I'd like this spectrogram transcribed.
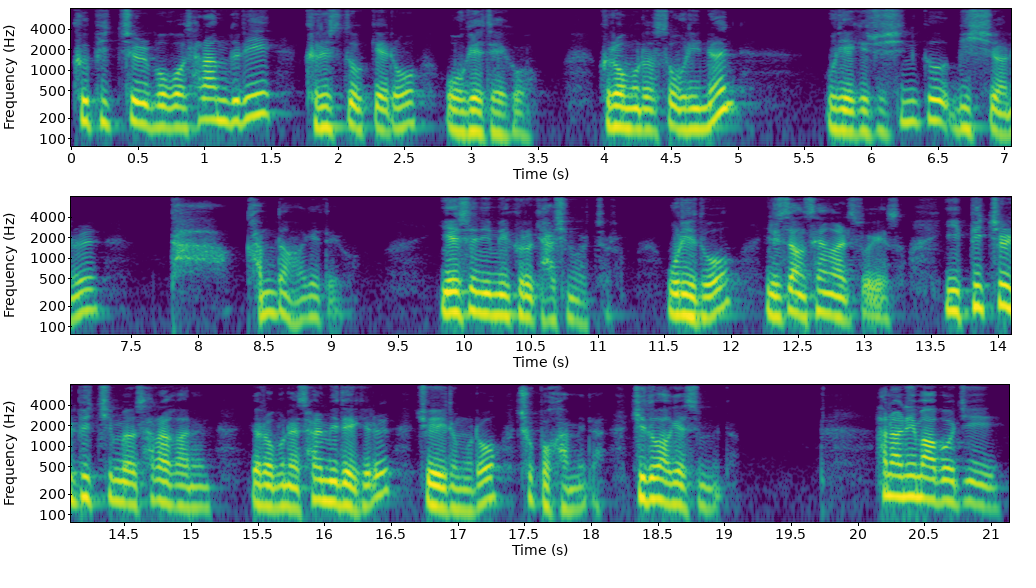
그 빛을 보고 사람들이 그리스도께로 오게 되고 그럼으로써 우리는 우리에게 주신 그 미션을 다 감당하게 되고 예수님이 그렇게 하신 것처럼 우리도 일상생활 속에서 이 빛을 비치며 살아가는 여러분의 삶이 되기를 주의 이름으로 축복합니다. 기도하겠습니다. 하나님 아버지,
